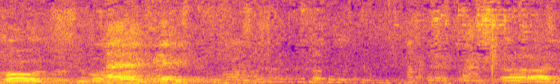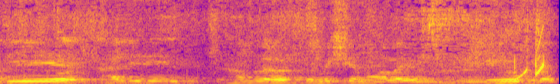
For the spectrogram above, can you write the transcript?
हो. शुभ ते खाली थांबलं वाटतं मिशन मला येऊन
